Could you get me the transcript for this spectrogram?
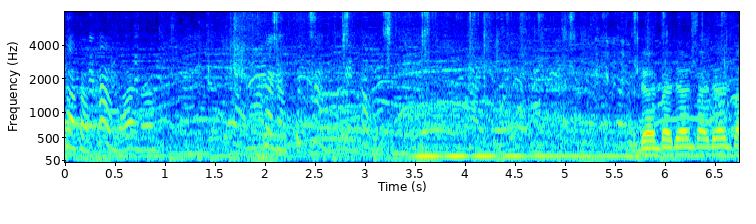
ต่อข้ามวันนะถ้าเราไปข้ามวันเดินไปเดินไปเดินไป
